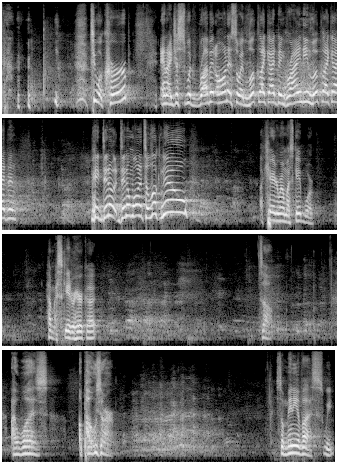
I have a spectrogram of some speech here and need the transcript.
to a curb and I just would rub it on it so it looked like I'd been grinding, looked like I'd been. Man, didn't, didn't want it to look new. I carried around my skateboard, had my skater haircut. So, I was a poser. so many of us, we,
